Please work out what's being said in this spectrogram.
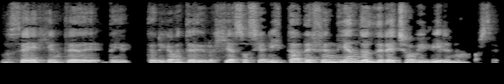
no sé, gente de, teóricamente de ideología socialista defendiendo el derecho a vivir en una parcela.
